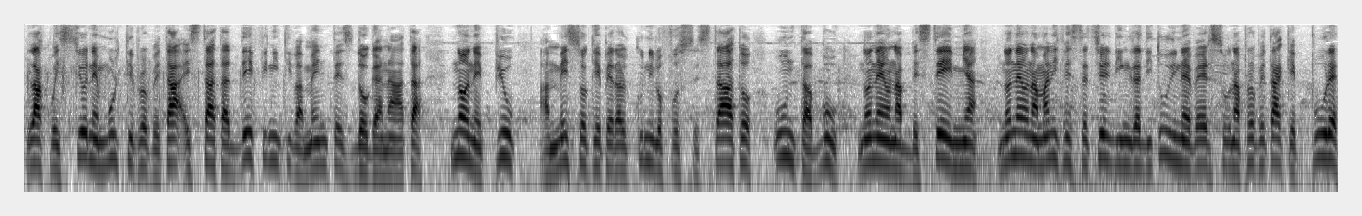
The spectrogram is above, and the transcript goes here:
la questione multiproprietà è stata definitivamente definitivamente sdoganata. Non è più, ammesso che per alcuni lo fosse stato, un tabù, non è una bestemmia, non è una manifestazione di ingratitudine verso una proprietà che pure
